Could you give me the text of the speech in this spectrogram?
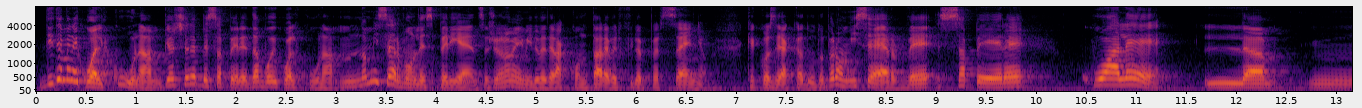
Ditemene qualcuna, mi piacerebbe sapere da voi qualcuna. Non mi servono le esperienze, cioè non è che mi dovete raccontare per filo e per segno che cosa è accaduto, però mi serve sapere qual è la, mh, mm,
